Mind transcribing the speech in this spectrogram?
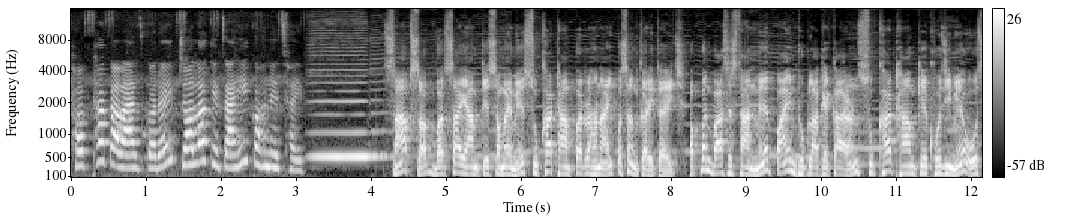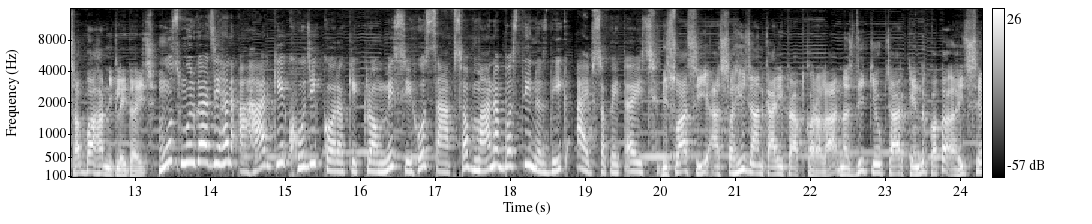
ठक ठक आवाज करैत चलऽ के चाही कहने सांप सब वर्षायाम के समय में सूखा ठाम पर रहनाइ पसंद करैत अछि। अपन वासस्थान में पानि ढुकला के कारण सूखा ठाम के खोजी में ओ सब बाहर निकलैत अछि। मूस मुर्गा जेहन आहार के खोजी करऽ के क्रम में सेहो सांप सब मानव बस्ती नजदीक आबि सकैत अछि। विश्वासी आ सही जानकारी प्राप्त करला नजदीक के उपचार केंद्र कतऽ अछि से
